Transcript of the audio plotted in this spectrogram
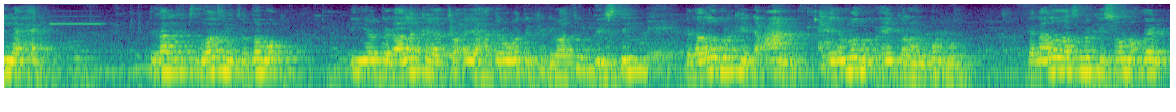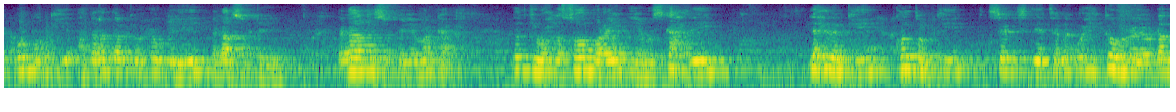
ilaa xag dagaalka toddobaatan iyo toddobo iyo dagaallo kaleeto ayaa haddana waddankii dhibaato u geystay. Dagaallo markay dhacaan ciidamadu waxay galaan burbur. Dagaaladaas markay soo noqdeen burburkii haddana dalkii wuxuu geliyey dagaal sokeeye dagaalkii sokeeye marka dadkii wax la soo baray iyo maskaxdii lixdankii kontonkii sideetan wixii ka horreeyay oo dhan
